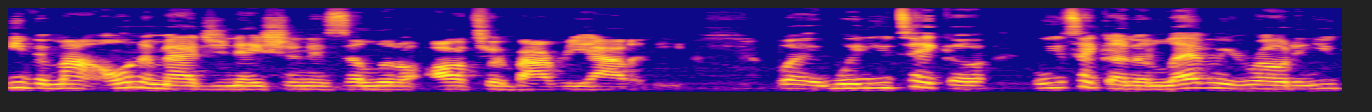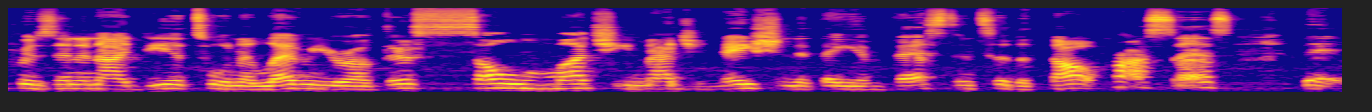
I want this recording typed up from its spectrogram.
even my own imagination is a little altered by reality. But when you take a when you take an 11 year old and you present an idea to an 11 year old, there's so much imagination that they invest into the thought process that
